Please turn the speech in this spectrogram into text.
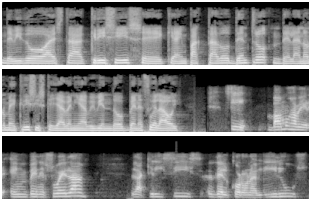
debido a esta crisis eh, que ha impactado dentro de la enorme crisis que ya venía viviendo Venezuela hoy? Sí, vamos a ver, en Venezuela la crisis del coronavirus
